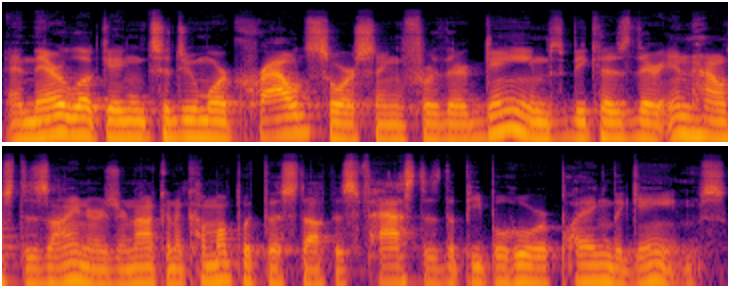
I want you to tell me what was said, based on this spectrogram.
and they're looking to do more crowdsourcing for their games because their in-house designers are not going to come up with this stuff as fast as the people who are playing the games.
